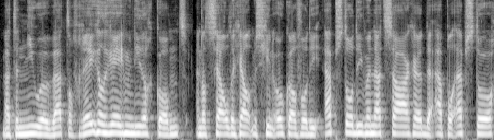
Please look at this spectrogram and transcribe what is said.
met een nieuwe wet of regelgeving die er komt. En datzelfde geldt misschien ook wel voor die App Store die we net zagen, de Apple App Store.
